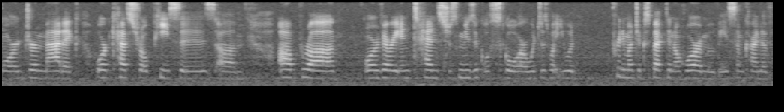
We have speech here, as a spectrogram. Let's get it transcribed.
more dramatic orchestral pieces, um, opera, or very intense just musical score, which is what you would pretty much expect in a horror movie some kind of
